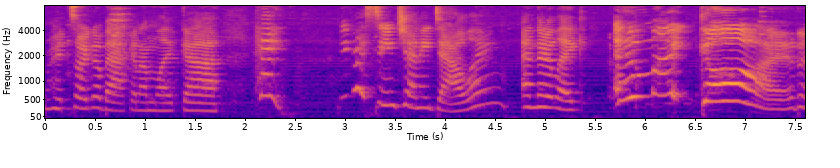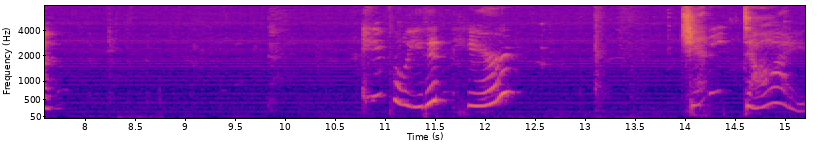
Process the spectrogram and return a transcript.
Right? So I go back and I'm like, uh, hey, have you guys seen Jenny Dowling? And they're like, oh my god. April, you didn't hear? Jenny died.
